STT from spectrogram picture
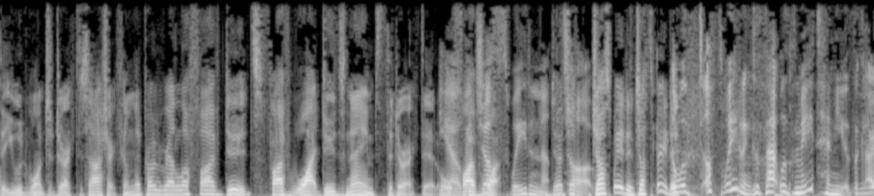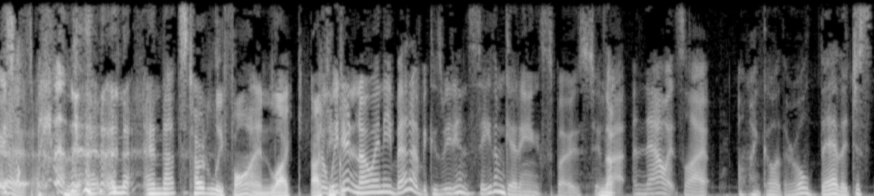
that you would want to direct a Star Trek film they'd probably rattle off five dudes five white dudes names to direct it or Yeah, five Joss white Whedon at the top. Joss Whedon Joss Whedon It was Joss Whedon because that was me ten years ago. Joss Whedon. and, and and that's totally fine like I but think we didn't know any better because we didn't see them getting exposed to No. that. And now it's like, oh my god, they're all there. They're just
